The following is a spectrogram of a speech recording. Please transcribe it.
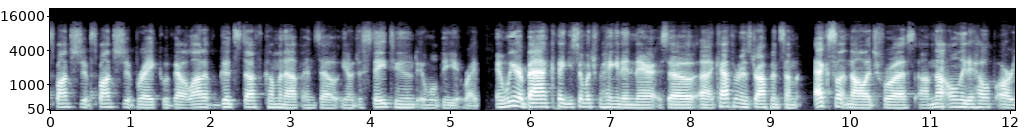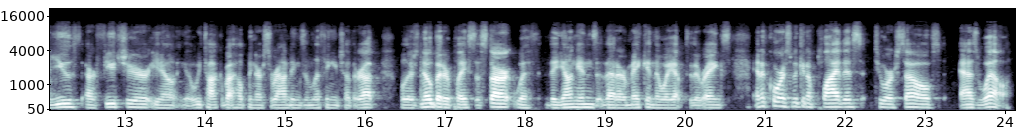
sponsorship sponsorship break. We've got a lot of good stuff coming up, and so you know, just stay tuned, and we'll be right. And we are back. Thank you so much for hanging in there. So, uh, Catherine is dropping some excellent knowledge for us, um, not only to help our youth, our future. You know, you know, we talk about helping our surroundings and lifting each other up. Well, there's no better place to start with the youngins that are making their way up through the ranks, and of course, we can apply this to ourselves as well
